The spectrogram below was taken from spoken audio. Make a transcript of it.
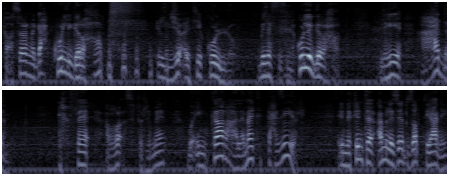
في أسرار نجاح كل جراحات ال GIT كله بلا استثناء. كل الجراحات. اللي هي عدم إخفاء الرأس في الرمال وإنكار علامات التحذير. إنك أنت عاملة زي بالظبط يعني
